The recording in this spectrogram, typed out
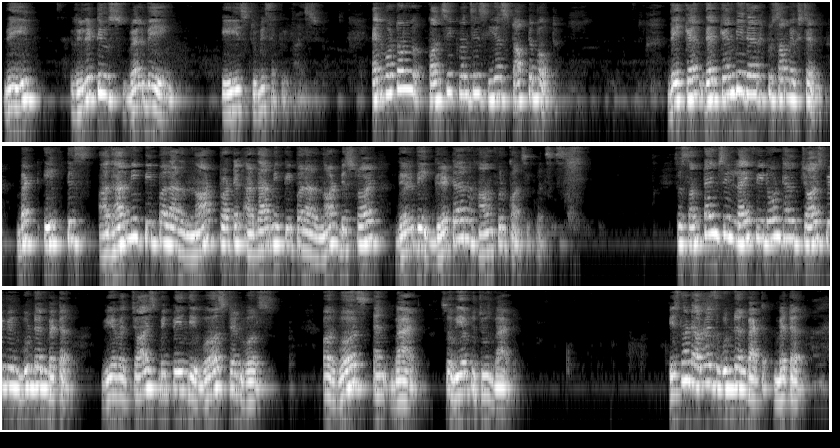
the relatives' well-being is to be sacrificed. And what all consequences he has talked about? They can there can be there to some extent, but if this adharmic people are not protect, adharmic people are not destroyed, there will be greater harmful consequences. So sometimes in life we don't have a choice between good and better. We have a choice between the worst and worse, or worse and bad. So we have to choose bad. It's not always good and bad, better.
